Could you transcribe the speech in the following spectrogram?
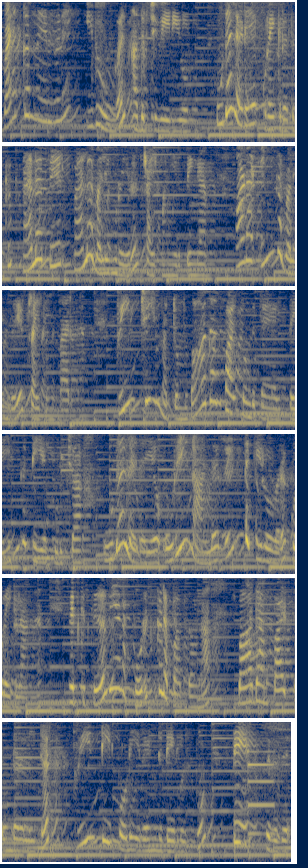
வணக்கம் எதிர்களே இது உங்கள் அதிர்ச்சி வீடியோ. உடல் எடையை குறைக்கிறதுக்கு பல பேர் பல வழிமுறைகளை ட்ரை பண்ணியிருப்பீங்க. ஆனா இந்த வழிமுறையை ட்ரை பண்ணி பாருங்க. கிரீன் டீ மற்றும் பாதாம் பால் கொண்டு தயாரித்த இந்த டீயை குடிச்சா உடல் எடையை ஒரே நாள்ல ரெண்டு கிலோ வரை குறைக்கலாங்க. இதற்கு தேவையான பொருட்களை பார்த்தோம்னா பாதாம் பால் ஒன்றரை லிட்டர் க்ரீன் டீ பொடி ரெண்டு டேபிள் ஸ்பூன் தேன் சிறிது.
